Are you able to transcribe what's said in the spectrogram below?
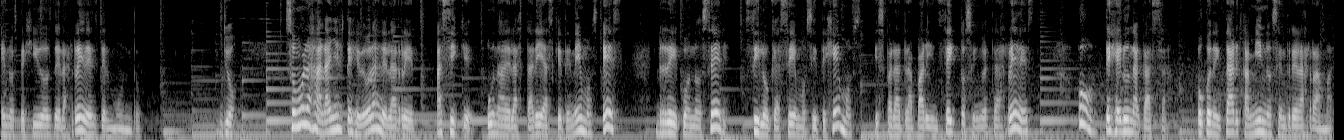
en los tejidos de las redes del mundo. Yo, somos las arañas tejedoras de la red, así que una de las tareas que tenemos es reconocer si lo que hacemos y tejemos es para atrapar insectos en nuestras redes o tejer una casa o conectar caminos entre las ramas.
